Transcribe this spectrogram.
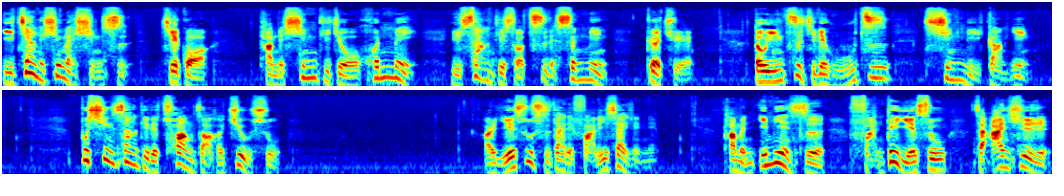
以这样的心来行事，结果他们的心地就昏昧，与上帝所赐的生命。隔绝，都因自己的无知，心理刚硬，不信上帝的创造和救赎。而耶稣时代的法利赛人呢？他们一面是反对耶稣在安息日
